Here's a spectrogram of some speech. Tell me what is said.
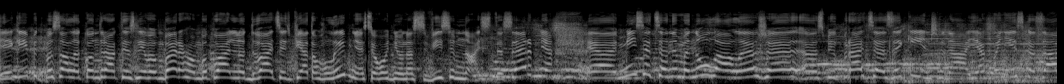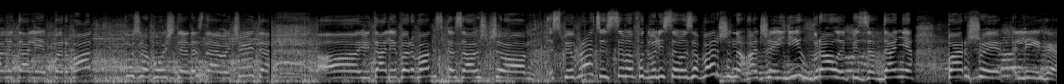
які підписали контракти з лівим берегом буквально 25 липня. Сьогодні у нас 18 серпня. Е, Місяця не минуло, але вже е, співпраця закінчена. Як мені сказав Віталій Первак, дуже гучно, я не знаю, сказав, що співпрацю з цими футболістами завершено, адже їх брали під завдання першої ліги.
